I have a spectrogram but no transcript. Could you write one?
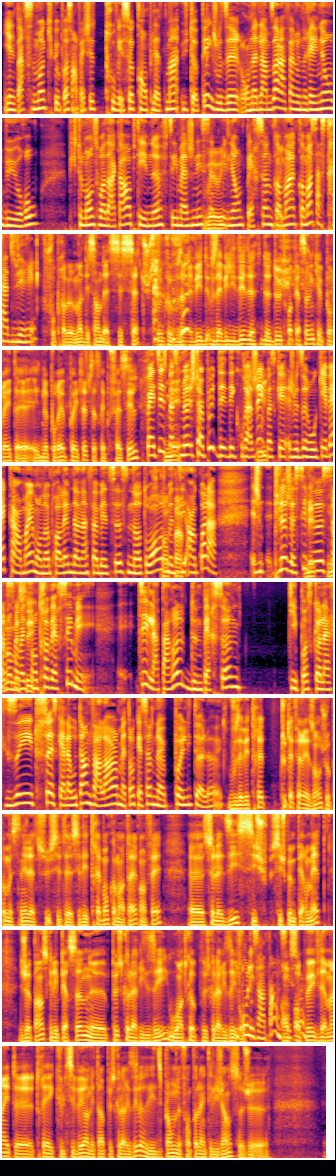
il y a une partie de moi qui peut pas s'empêcher de trouver ça complètement utopique. Je veux dire, on a de la misère à faire une réunion au bureau puis que tout le monde soit d'accord, puis t'es neuf, t'es imaginé 7 millions de personnes, comment comment ça se traduirait? Il faut probablement descendre à 6-7. Je suis sûr que vous avez vous avez l'idée de, de deux, trois personnes qui pourraient être, euh, ne pourraient pas être là, puis ça serait plus facile. Ben, tu sais, parce que je suis un peu découragée, parce que, je veux dire, au Québec, quand même, on a un problème d'analphabétisme notoire. Je, me dis, en quoi la... puis là, je sais, là, ça, ça va être controversé, mais, tu sais, la parole d'une personne qui est pas scolarisé, tout ça, est-ce qu'elle a autant de valeur, mettons, que celle d'un politologue? Vous avez très, tout à fait raison. Je ne veux pas m'assiner là-dessus. C'est des très bons commentaires, en fait. Euh, cela dit, si je, si je peux me permettre, je pense que les personnes euh, peu scolarisées, ou en tout cas peu scolarisées... Il faut les entendre, c'est sûr. On peut évidemment être euh, très cultivé en étant peu scolarisé. Là. Les diplômes ne font pas l'intelligence. Je...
